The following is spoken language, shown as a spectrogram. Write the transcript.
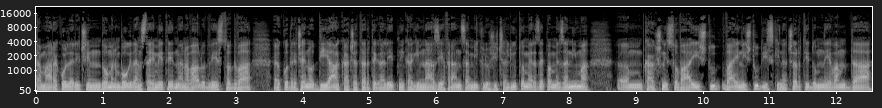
Tamara Kolerič in Domen Bogdan sta imeli tedna na valu 202, eh, kot rečeno, dijaka četrtega letnika gimnazije Franca Miklušiča Ljutomer. Zdaj pa me zanima, um, kakšni so vaji, štud, vajeni študijski načrti. Domnevam, da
